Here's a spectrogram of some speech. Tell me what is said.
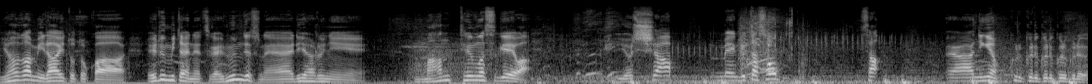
八神ライトとか L みたいなやつがいるんですねリアルに。満点はすげえわ。よっしゃめぐたそ。うさあいや逃げよう。くるくるくるくるくる。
